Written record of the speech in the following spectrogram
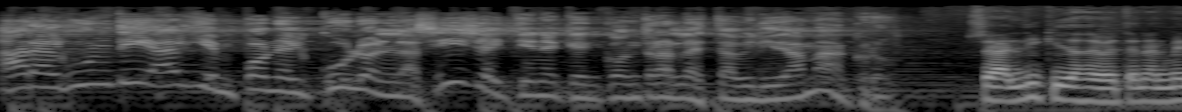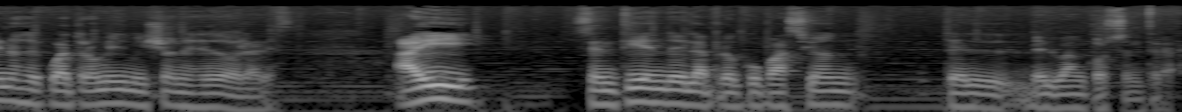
Ahora algún día alguien pone el culo en la silla y tiene que encontrar la estabilidad macro. O sea, líquidas debe tener menos de 4 mil millones de dólares. Ahí se entiende la preocupación del, del Banco Central.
